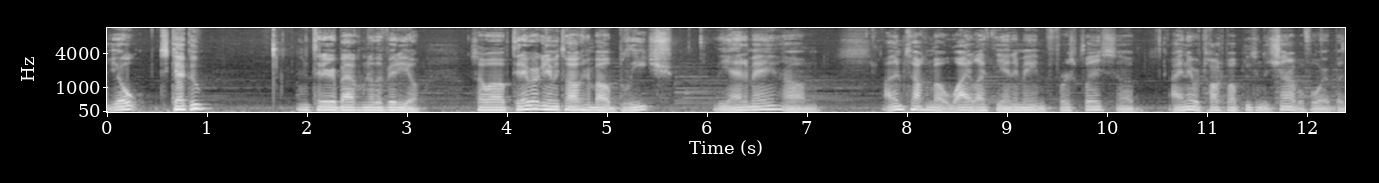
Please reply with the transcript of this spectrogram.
Yo, it's Keku, and today we're back with another video. So uh, today we're going to be talking about Bleach, the anime. Um, I'm talking about why I like the anime in the first place. Uh, I never talked about Bleach on the channel before, but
